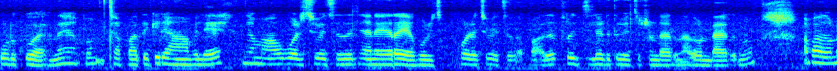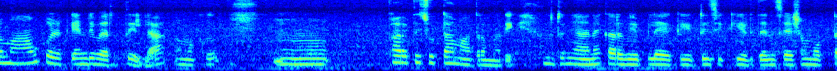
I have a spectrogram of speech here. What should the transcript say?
കൊടുക്കുമായിരുന്നേ അപ്പം ചപ്പാത്തിക്ക് രാവിലെ ഞാൻ മാവ് കുഴച്ച് വെച്ചത് ഞാൻ ഏറെ കുഴിച്ച് കുഴച്ച് വെച്ചത്. അപ്പോൾ അത് ഫ്രിഡ്ജിലെടുത്ത് വെച്ചിട്ടുണ്ടായിരുന്നു അതുണ്ടായിരുന്നു. അപ്പോൾ അതുകൊണ്ട് മാവ് കുഴക്കേണ്ടി വരത്തില്ല. നമുക്ക് പരത്തി ചുട്ടാൽ മാത്രം മതി. എന്നിട്ട് ഞാൻ കറിവേപ്പിലയൊക്കെ ഇട്ട് ചിക്കി എടുത്തതിന് ശേഷം മുട്ട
